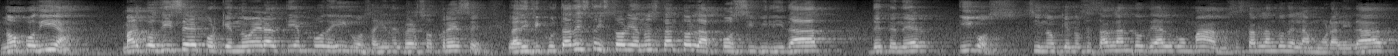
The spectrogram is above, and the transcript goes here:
No podía. Marcos dice porque no era el tiempo de higos, ahí en el verso 13. La dificultad de esta historia no es tanto la posibilidad de tener higos, sino que nos está hablando de algo más, nos está hablando de la moralidad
